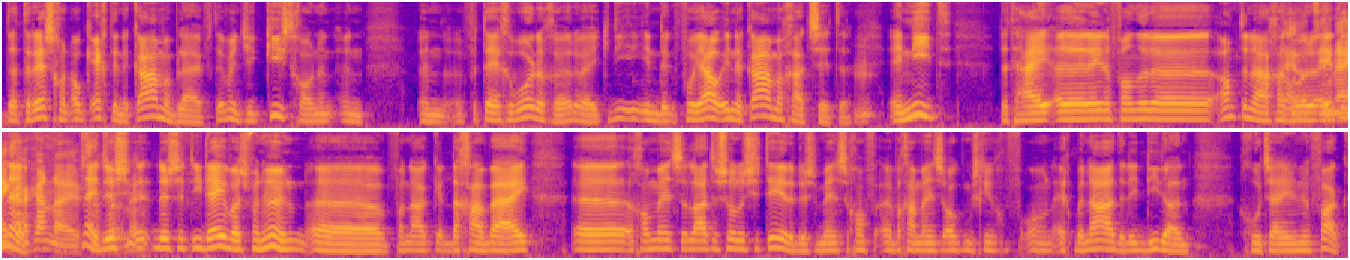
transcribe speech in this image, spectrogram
dat de rest gewoon ook echt in de Kamer blijft. Hè? Want je kiest gewoon een, een, een vertegenwoordiger, weet je, die in de, voor jou in de Kamer gaat zitten. Hm. En niet dat hij eh, een of andere ambtenaar gaat Nee, worden. dat hij een Nee. agenda heeft. Nee, dus, zo. Nee. eh, dus het idee was van hun, eh, van nou, dan gaan wij eh, gewoon mensen laten solliciteren. Dus mensen gewoon, eh, we gaan mensen ook misschien gewoon echt benaderen die, die dan goed zijn in hun vak.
